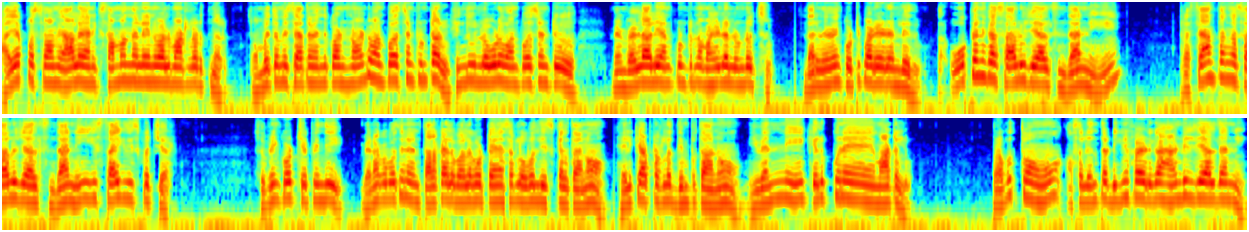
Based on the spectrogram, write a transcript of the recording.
అయ్యప్ప స్వామి ఆలయానికి సంబంధం లేని వాళ్ళు మాట్లాడుతున్నారు. తొంభై తొమ్మిది శాతం ఎందుకు అంటున్నాం అంటే వన్ పర్సెంట్ ఉంటారు. హిందువుల్లో కూడా వన్ పర్సెంట్ మేము వెళ్ళాలి అనుకుంటున్న మహిళలు ఉండొచ్చు. దాన్ని మేమేం కొట్టిపడేయడం లేదు. ఓపెన్గా సాల్వ్ చేయాల్సిన దాన్ని ప్రశాంతంగా సాల్వ్ చేయాల్సిన దాన్ని ఈ స్థాయికి తీసుకొచ్చారు. సుప్రీంకోర్టు చెప్పింది వినకపోతే నేను తలకాయలు బలగొట్టైనా సరే లోపల తీసుకెళ్తాను హెలికాప్టర్లో దింపుతాను ఇవన్నీ కెలుక్కునే మాటలు. ప్రభుత్వం అసలు ఎంత డిగ్నిఫైడ్గా హ్యాండిల్ చేయాలి దాన్ని?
